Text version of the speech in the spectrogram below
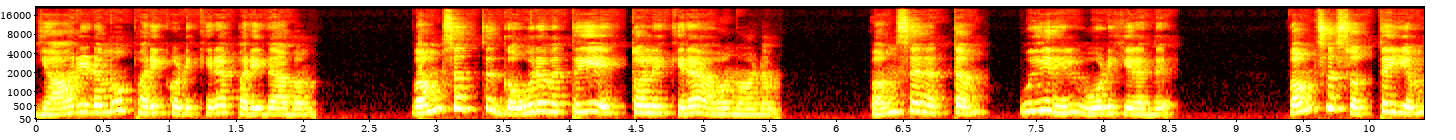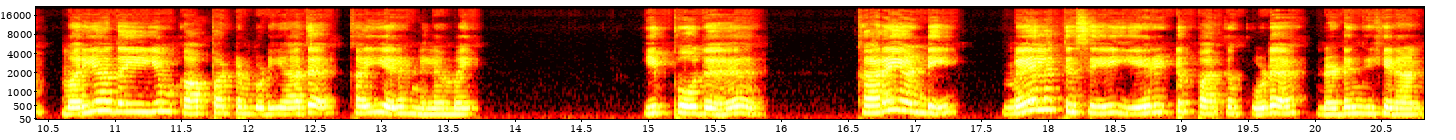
யாரிடமோ பறிகொடுக்கிற பரிதாபம். வம்சத்து கௌரவத்தையே தொலைக்கிற அவமானம். வம்ச ரத்தம் உயிரில் ஓடுகிறது. வம்ச சொத்தையும் மரியாதையையும் காப்பாற்ற முடியாத கையெற நிலைமை. இப்போது கரையாண்டி மேல திசையை ஏறிட்டு பார்க்க கூட நடுங்குகிறான்.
